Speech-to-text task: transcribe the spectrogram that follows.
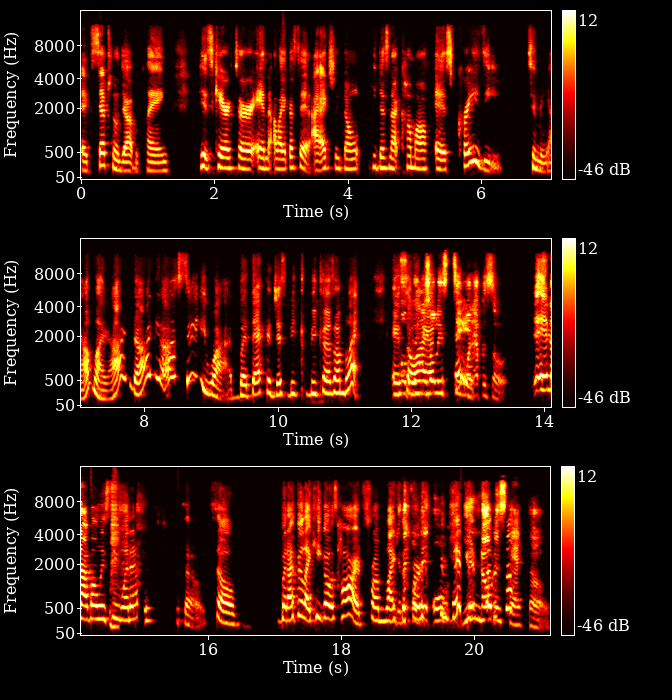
exceptional job of playing his character. And uh, like I said, I actually don't, he does not come off as crazy to me. I'm like, I, I, I see why, but that could just be because I'm black. And oh, so I only seen one episode. And I've only seen one episode. So but I feel like he goes hard from like yeah, the first. All, you notice that though,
